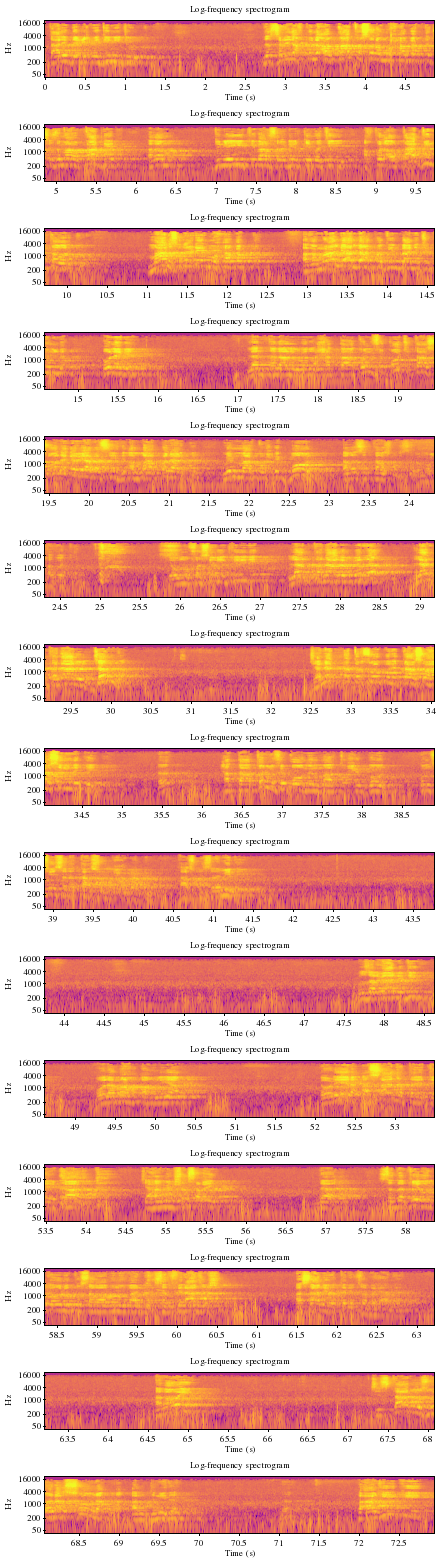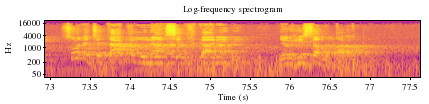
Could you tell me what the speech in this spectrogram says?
طالب د علم دین یې جوړ کړي. د سړي د خپل اوقاتو سره محبت ته چې زما اوقات ډېر هغه دنیوي اعتبار سره ډېر قیمتي دي خپل اوقات دین ته ورکړي مال سره ډېر محبت ده هغه مال دی الله په دین باندې چې کوم ده ولګي لن تنالوا البر حتى تنفقوا چې تاسو لګوي هغه سي دي الله په لار کې مما تحبون هغه سي تاسو سره محبت یو مفسر لیکلی لن تنالوا البر لن تنالوا الجنه جنت به تر څو پورې تاسو حاصل نه کړئ حتی تنفقوا مما تحبون کوم څه سره تاسو محبت تاسو سره مینه بزرګان دي علما اولیاء یو ډیر اسانه طریقه کار چې همیشه سړی د صدقې ورکولو په ثوابونو باندې سرفراز شي اسانه یو طریقه بیانوي هغه وایي چې ستا روزمره څومره آمدني ده په هغې کې څومره چې تا ته مناسب ښکارېږي یو حصه مقرر کړه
